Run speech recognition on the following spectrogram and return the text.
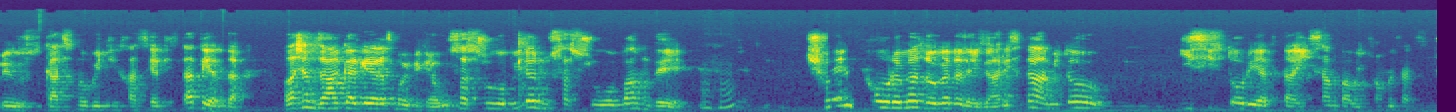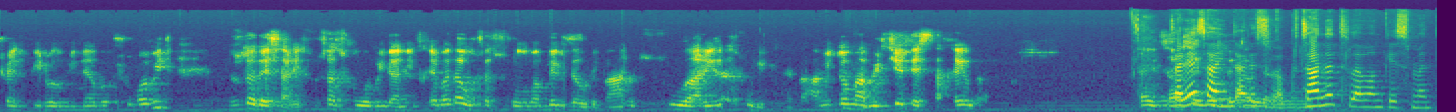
პლუს გაცნობითი ხასიათის სტატია და ლაშამ ძალიან კარგი რაღაც მოიფიქრა უსასრულობიდან უსასრულობამდე. ჩვენ ცხოვრება ზოგადად ეგ არის და ამიტომ ის ისტორიაც და ის ამბავიც რომელსაც ჩვენ პირველ მინდაობში ვყვებით ზუსტად ეს არის უსასრულობიდან იწყება და უსასრულობამდე გრძელდება. ანუ სულ არის და სულ იქნება. ამიტომ ამირჩიეთ ეს სახე ძალიან საინტერესოა. ბრძანეთ ლევან გისმენთ.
